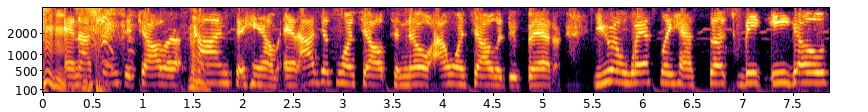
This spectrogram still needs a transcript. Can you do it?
and I think that y'all are kind to him. And I just want y'all to know I want y'all to do better. You and Wesley have such big egos,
